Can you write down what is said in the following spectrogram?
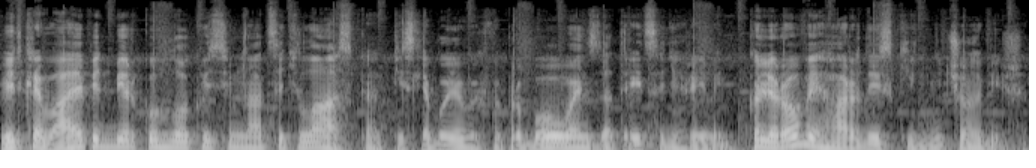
Відкриваю підбірку Glock 18 Ласка після бойових випробовувань за 30 гривень. Кольоровий гарний скін, нічого більше.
